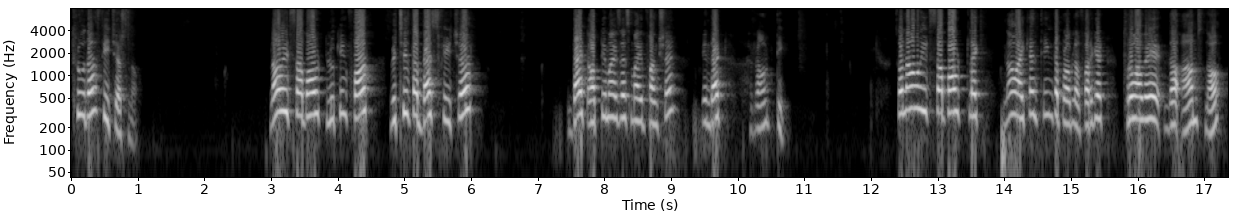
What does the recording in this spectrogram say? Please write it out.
through the features now. Now it's about looking for which is the best feature that optimizes my function in that round T. So now it's about like now I can think the problem forget throw away the arms now.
